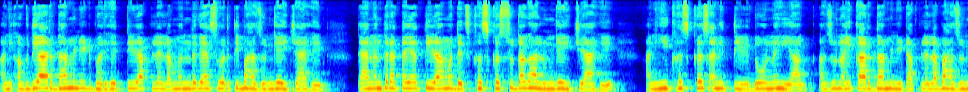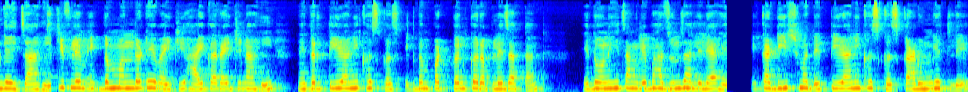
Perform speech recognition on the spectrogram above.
आणि अगदी अर्धा मिनिटभर हे तीळ आपल्याला मंद गॅसवरती भाजून घ्यायचे आहेत. त्यानंतर आता या तिळामध्येच खसखससुद्धा घालून घ्यायची आहे. आणि ही खसखस आणि तीळ दोनही अजून एक अर्धा मिनिट आपल्याला भाजून घ्यायचं आहे. ची फ्लेम एकदम मंद ठेवायची हाय करायची नाही. नाहीतर तीळ आणि खसखस एकदम पटकन करपले जातात. हे दोनही चांगले भाजून झालेले आहेत. एका डिशमध्ये तीळ आणि खसखस काढून घेतले.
